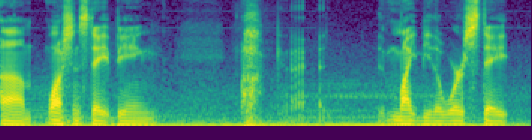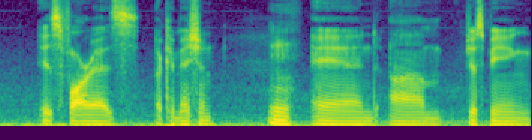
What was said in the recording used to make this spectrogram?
um, washington state being oh, might be the worst state as far as a commission mm. and um, just being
